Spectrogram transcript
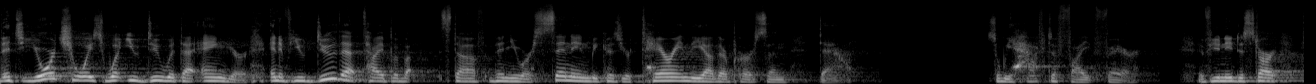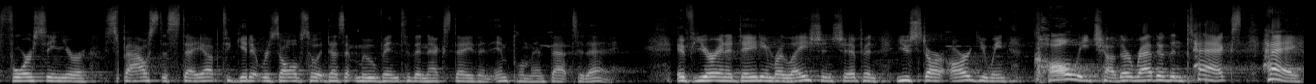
it's your choice what you do with that anger. And if you do that type of stuff, then you are sinning because you're tearing the other person down. So we have to fight fair. If you need to start forcing your spouse to stay up to get it resolved so it doesn't move into the next day, then implement that today. If you're in a dating relationship and you start arguing, call each other rather than text, hey,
